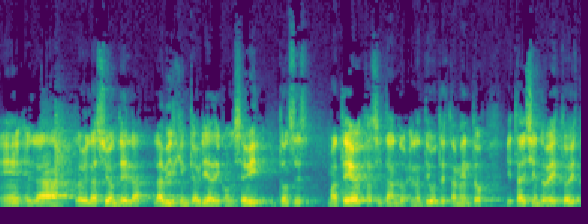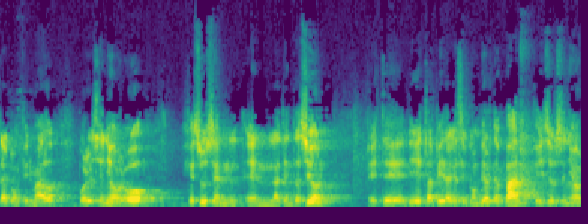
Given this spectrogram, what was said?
eh, en la revelación de la, virgen que habría de concebir. Entonces, Mateo está citando el Antiguo Testamento y está diciendo, esto está confirmado por el Señor. O Jesús en, la tentación, este, de esta piedra que se convierte en pan, ¿qué hizo el Señor?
